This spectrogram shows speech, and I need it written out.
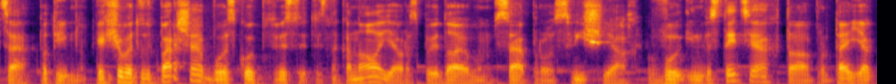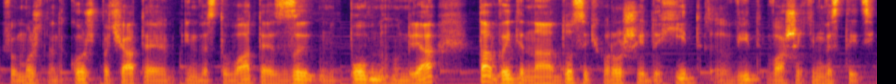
це потрібно. Якщо ви тут вперше, обов'язково підписуйтесь на канал. Я розповідаю вам все про свій шлях в інвестиціях та про те, як ви можете також почати інвестувати з повного нуля та вийти на досить хороший дохід від ваших інвестицій.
